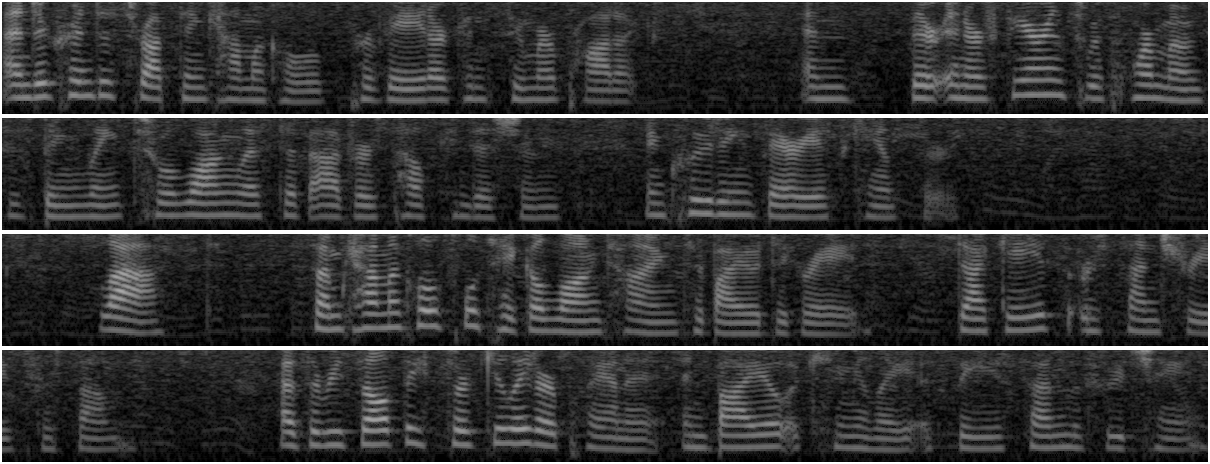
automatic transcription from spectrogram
Endocrine disrupting chemicals pervade our consumer products, and their interference with hormones is being linked to a long list of adverse health conditions, including various cancers. Last, some chemicals will take a long time to biodegrade, decades or centuries for some. As a result, they circulate our planet and bioaccumulate as they ascend the food chain.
